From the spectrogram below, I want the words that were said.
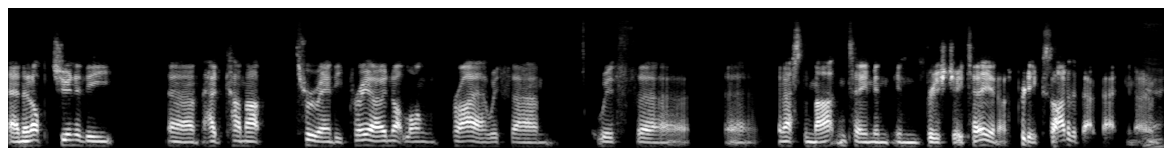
and an opportunity um, had come up through Andy Priaulx not long prior with um, with uh, uh, an Aston Martin team in, in British GT, and I was pretty excited about that. You know, yeah.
